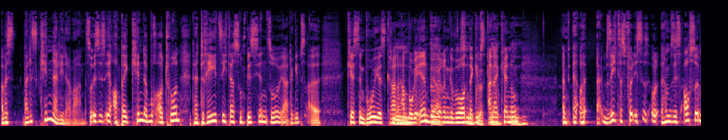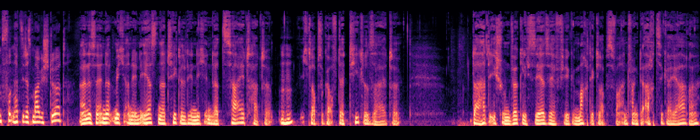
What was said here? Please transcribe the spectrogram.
Aber es, weil es Kinderlieder waren. So ist es auch bei Kinderbuchautoren, da dreht sich das so ein bisschen so, ja, da gibt's äh, Kirsten Boje ist gerade mhm. Hamburger Ehrenbürgerin ja, geworden, da gibt's Glück, Anerkennung. Ja. Mhm. Ähm, äh, äh, sehe ich das völlig, ist das, haben Sie es auch so empfunden? Hat Sie das mal gestört? Nein, es erinnert mich an den ersten Artikel, den ich in der Zeit hatte. Mhm. Ich glaube sogar auf der Titelseite. Da hatte ich schon wirklich sehr, sehr viel gemacht. Ich glaube, es war Anfang der 80er Jahre.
